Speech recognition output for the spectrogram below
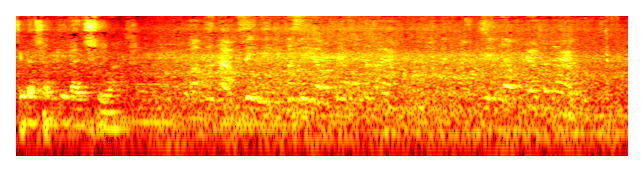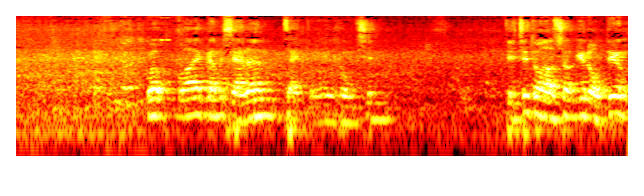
这个上去难输啊！我我爱感谢咱在地的乡亲。伫这段选举路顶，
